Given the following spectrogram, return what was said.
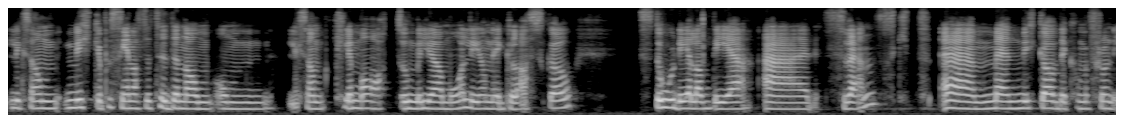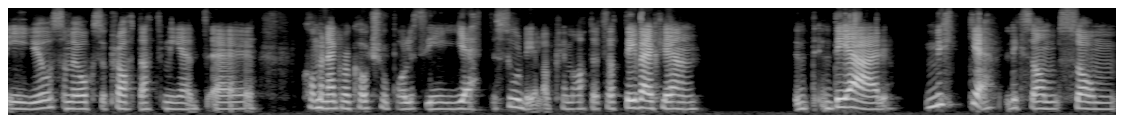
liksom mycket på senaste tiden om, om liksom klimat och miljömål i och med Glasgow. Stor del av det är svenskt, um, men mycket av det kommer från EU som vi också pratat med uh, Common Agricultural Policy en jättestor del av klimatet. Så att det är verkligen, det är mycket liksom som,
